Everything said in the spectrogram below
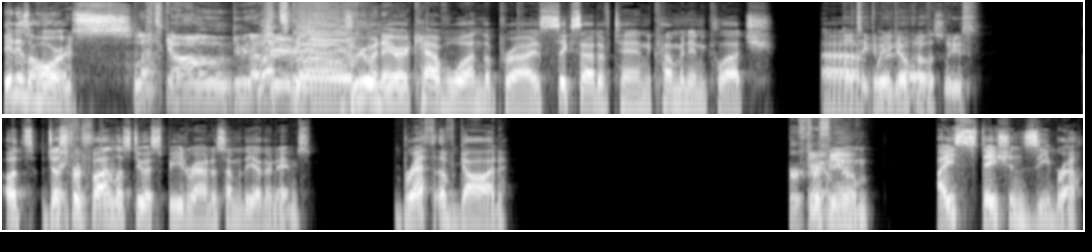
It is a horse. Let's go. Give me that. Let's beer. go. Drew and Eric have won the prize. Six out of ten, coming in clutch. Uh, I'll take the way to go, Modelo, fellas. please. Let's just Thank for you. fun. Let's do a speed round of some of the other names. Breath of God. Perfume. Perfume. Ice Station Zebra.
